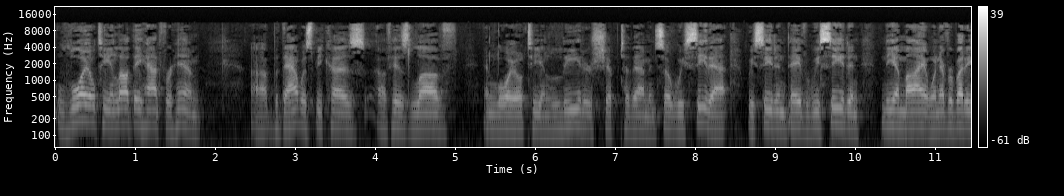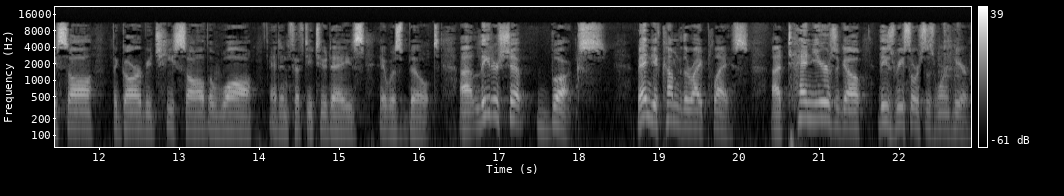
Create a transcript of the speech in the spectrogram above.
loyalty and love they had for him. Uh, but that was because of his love and loyalty and leadership to them. And so we see that. We see it in David. We see it in Nehemiah. When everybody saw the garbage, he saw the wall. And in 52 days, it was built. Uh, leadership books. Ben, you've come to the right place. Uh, Ten years ago, these resources weren't here.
